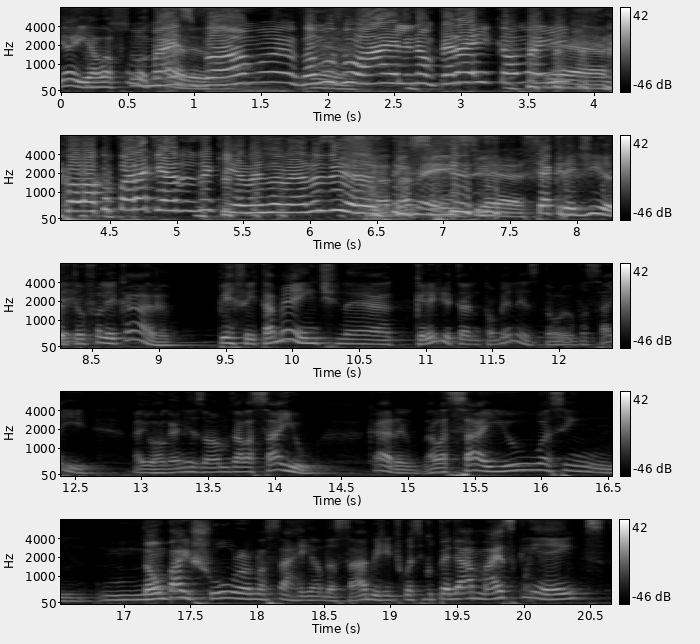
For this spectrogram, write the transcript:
E aí ela falou, Mas cara, vamos, vamos é. voar. Ele, não, peraí, calma aí. É. Coloca o paraquedas aqui, é mais ou menos isso. Exatamente. é. Você acredita? Eu falei, cara, perfeitamente, né? Acredito. Ela, Então, beleza, então eu vou sair. Aí organizamos, ela saiu. Cara, ela saiu, assim, não baixou a nossa renda, sabe? A gente conseguiu pegar mais clientes.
